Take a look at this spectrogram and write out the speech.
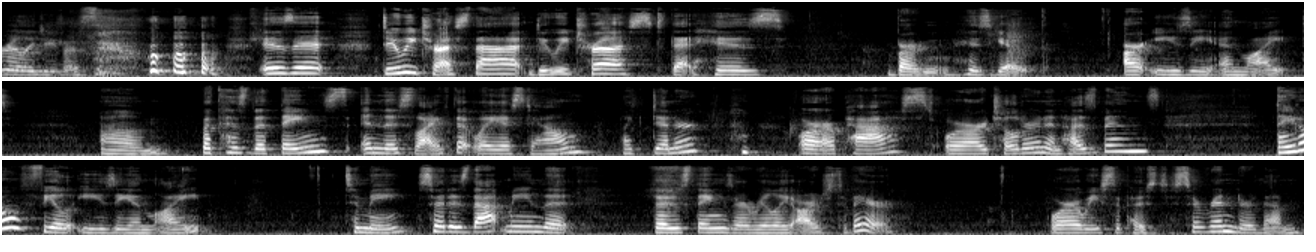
Really, Jesus? is it? Do we trust that? Do we trust that His burden, His yoke, are easy and light? Um, because the things in this life that weigh us down, like dinner or our past or our children and husbands, they don't feel easy and light to me. So, does that mean that those things are really ours to bear? Or are we supposed to surrender them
